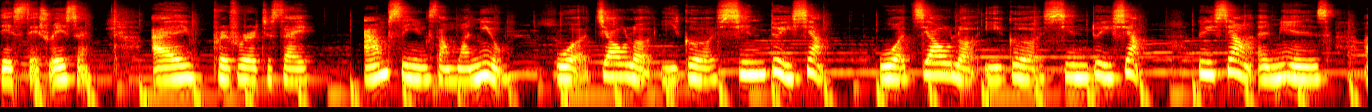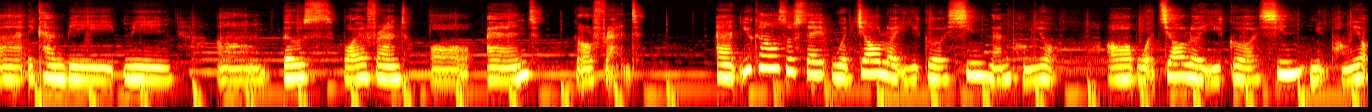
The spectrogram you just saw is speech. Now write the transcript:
this situation. I prefer to say I'm seeing someone new. 我交了一个新对象。我交了一个新对象。 对象 it means uh, it can be mean um, both boyfriend or and girlfriend. And you can also say 我交了一个新男朋友，or 我交了一个新女朋友。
